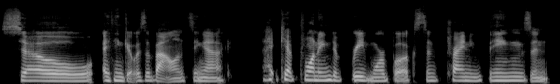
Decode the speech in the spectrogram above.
So I think it was a balancing act. I kept wanting to read more books and try new things and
